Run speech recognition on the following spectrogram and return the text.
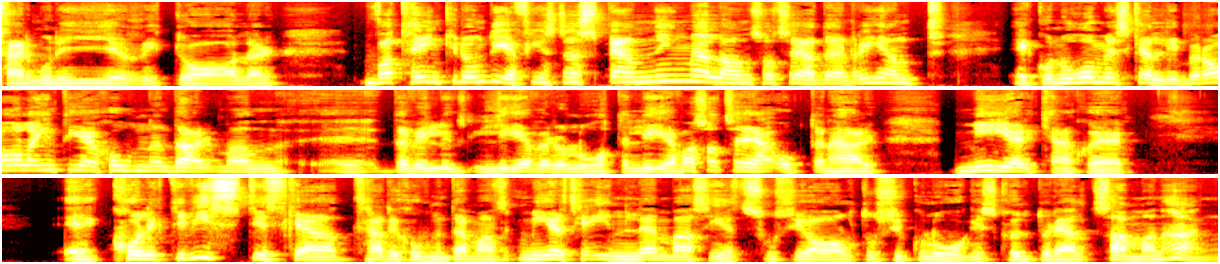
ceremonier ritualer. Vad tänker du om det? Finns det en spänning mellan så att säga den rent ekonomiska liberala integrationen där, man, eh, där vi lever och låter leva så att säga och den här mer kanske eh, kollektivistiska traditionen där man mer ska inlämnas i ett socialt och psykologiskt kulturellt sammanhang.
